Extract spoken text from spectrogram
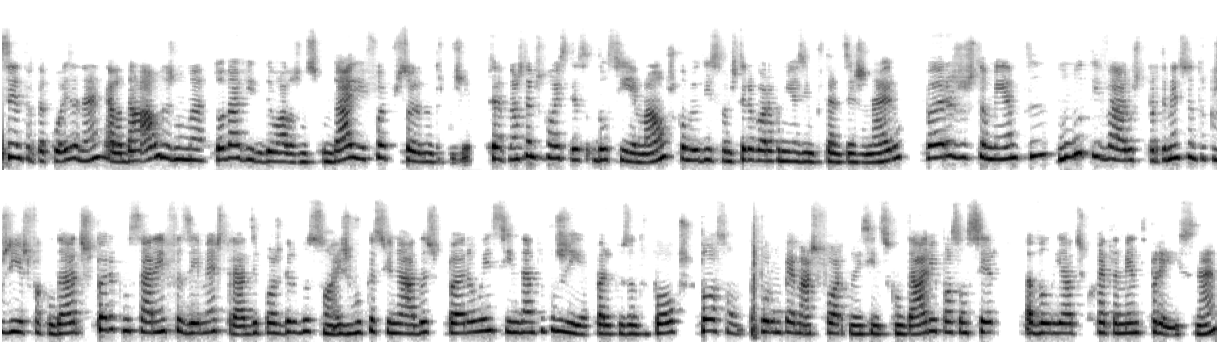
centro da coisa, né? Ela dá aulas numa, toda a vida deu aulas no secundário e foi professora de antropologia. Portanto, nós estamos com esse dossiê em mãos, como eu disse, vamos ter agora reuniões importantes em janeiro, para justamente motivar os departamentos de antropologia e as faculdades para começarem a fazer mestrados e pós-graduações vocacionadas para o ensino da antropologia, para que os antropólogos possam pôr um pé mais forte no ensino secundário e possam ser avaliados corretamente para isso, não é?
